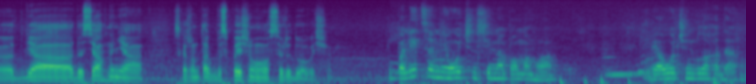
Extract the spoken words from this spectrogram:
е, для досягнення, скажімо так, безпечного середовища. Полиция мне очень сильно помогла. Я очень благодарна.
